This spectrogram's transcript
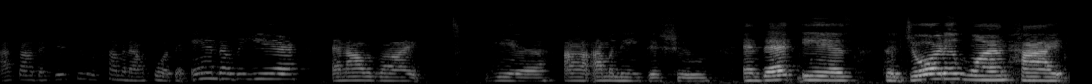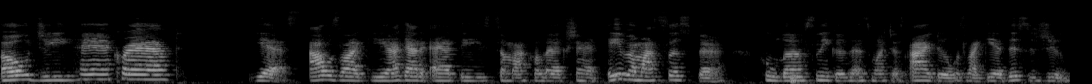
I saw that this shoe was coming out toward the end of the year. And I was like, yeah, I, I'm going to need this shoe. And that is the Jordan 1 High OG Handcraft yes, I was like, yeah, I got to add these to my collection. Even my sister, who loves sneakers as much as I do, was like, yeah, this is you.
